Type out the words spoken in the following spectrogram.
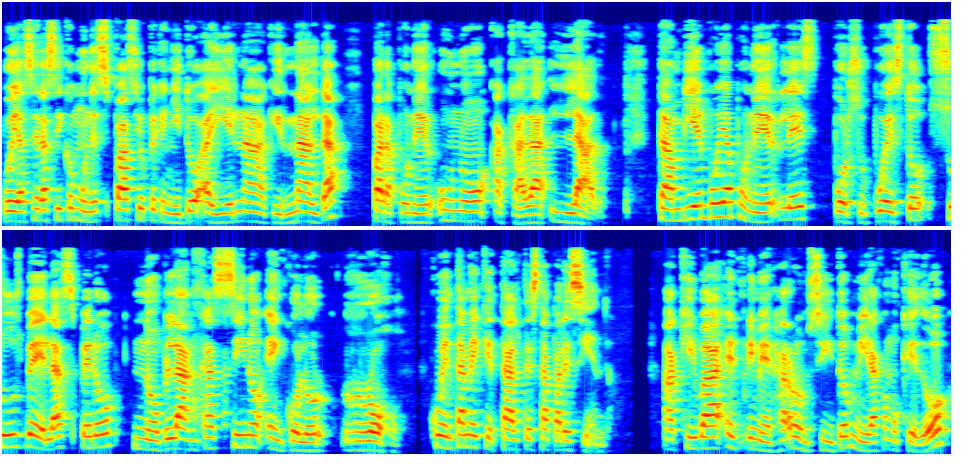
Voy a hacer así como un espacio pequeñito ahí en la guirnalda para poner uno a cada lado. También voy a ponerles, por supuesto, sus velas, pero no blancas, sino en color rojo. Cuéntame qué tal te está pareciendo. Aquí va el primer jarroncito, mira cómo quedó.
